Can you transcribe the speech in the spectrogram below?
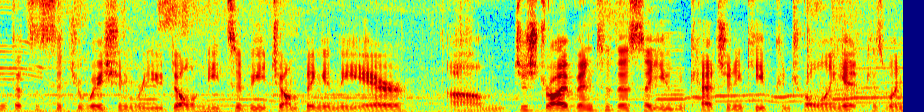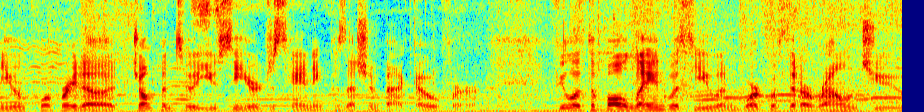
Think that's a situation where you don't need to be jumping in the air. Um, just drive into this so you can catch it and keep controlling it, because when you incorporate a jump into it, you see you're just handing possession back over. If you let the ball land with you and work with it around you,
